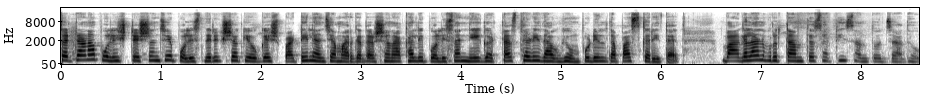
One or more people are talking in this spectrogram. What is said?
सटाणा पोलीस स्टेशनचे पोलीस निरीक्षक योगेश पाटील यांच्या मार्गदर्शनाखाली पोलिसांनी घटनास्थळी धाव घेऊन पुढील तपास करीत आहेत. बागलाण वृत्तांतासाठी संतोष जाधव.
